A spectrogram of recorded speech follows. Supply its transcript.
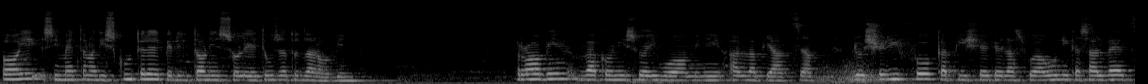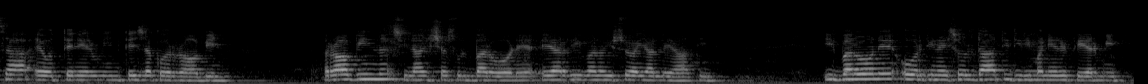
poi si mettono a discutere per il tono insolito usato da Robin. Robin va con i suoi uomini alla piazza. Lo sceriffo capisce che la sua unica salvezza è ottenere un'intesa con Robin. Robin si lancia sul barone e arrivano i suoi alleati. Il barone ordina ai soldati di rimanere fermi.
